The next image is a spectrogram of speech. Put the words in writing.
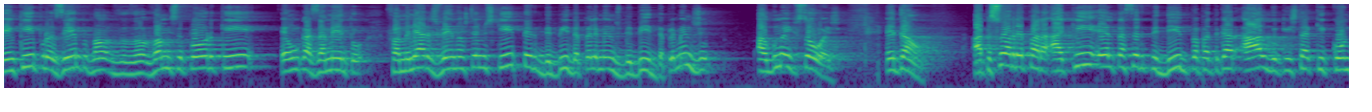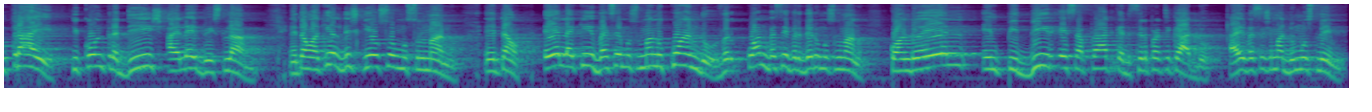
em que, por exemplo, vamos supor que é um casamento, familiares vêm, nós temos que ter bebida, pelo menos bebida, pelo menos algumas pessoas. Então, a pessoa repara, aqui ele está a ser pedido para praticar algo que está que contrai, que contradiz a lei do Islã. Então aqui ele diz que eu sou muçulmano. Então, ele aqui vai ser muçulmano quando? Quando vai ser verdadeiro muçulmano? Quando ele impedir essa prática de ser praticado. Aí vai ser chamado de muçulmano.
